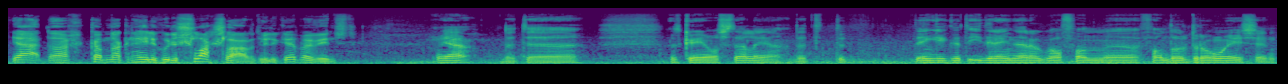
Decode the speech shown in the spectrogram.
Ja, daar kan NAC een hele goede slag slaan natuurlijk hè, bij winst. Ja, dat, uh, dat kun je wel stellen. Ja. Dat, dat, denk ik dat iedereen daar ook wel van, uh, van doordrongen is. En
